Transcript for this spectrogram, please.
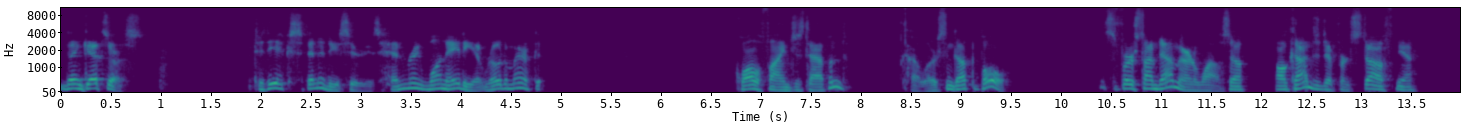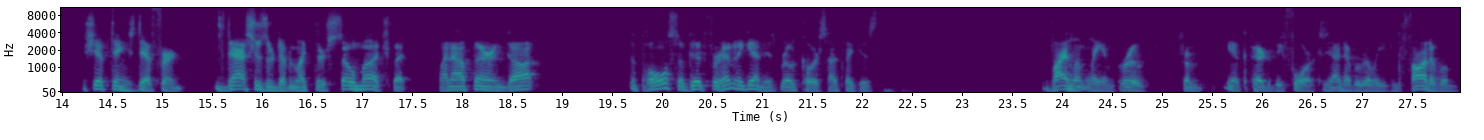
Then gets us to the Xfinity Series, Henry 180 at Road America. Qualifying just happened. Kyle Larson got the pole. It's the first time down there in a while. So all kinds of different stuff. Yeah. The shifting's different. The dashes are different. Like there's so much, but went out there and got the pole. So good for him. And again, his road course, I think, is violently improved from you know compared to before because I never really even thought of him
